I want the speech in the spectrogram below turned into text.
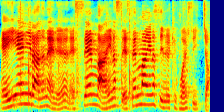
AN이라는 애는 SM-SM-1 이렇게 구할 수 있죠.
